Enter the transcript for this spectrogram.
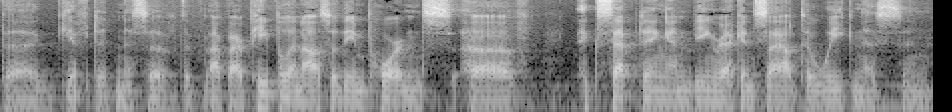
the giftedness of the, of our people and also the importance of accepting and being reconciled to weakness and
